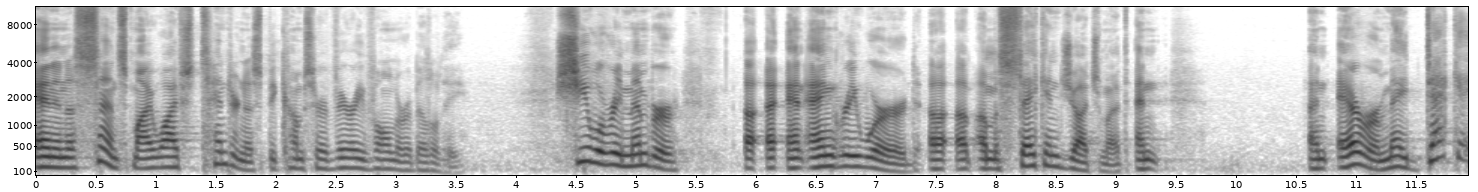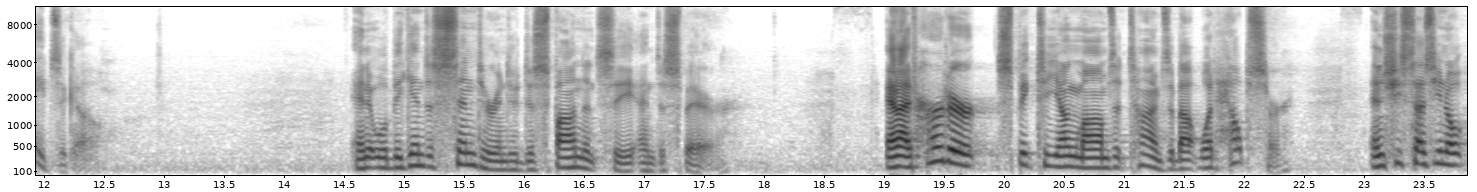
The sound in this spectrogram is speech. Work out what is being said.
And in a sense, my wife's tenderness becomes her very vulnerability. She will remember a, a, an angry word, a, a mistaken judgment, and an error made decades ago. And it will begin to send her into despondency and despair. And I've heard her speak to young moms at times about what helps her. And she says, You know,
